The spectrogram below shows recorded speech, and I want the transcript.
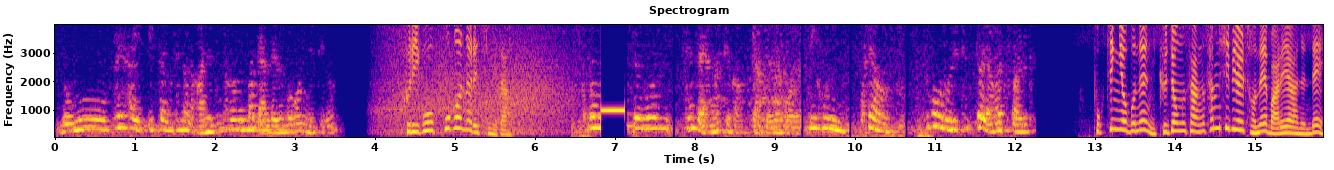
너무 회사 입장 생각 안 해서 사람밖에 안 되는 거거든요 지금. 그리고 폭언을 했습니다. 그럼 은 진짜 양아치가 안 되는 거예요. 이건 그냥 죽어도 진짜 양아치다 이렇게. 복직 여부는 규정상 30일 전에 말해야 하는데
